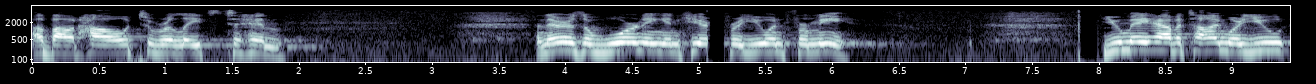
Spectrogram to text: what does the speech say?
about how to relate to him. And there is a warning in here for you and for me. You may have a time where you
